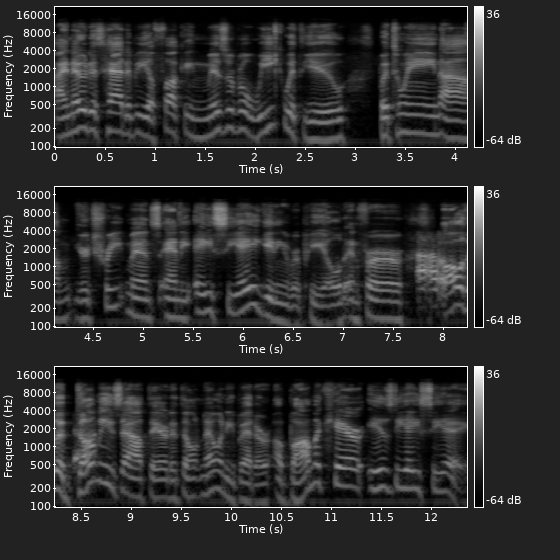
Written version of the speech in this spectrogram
I know this had to be a fucking miserable week with you between um, your treatments and the ACA getting repealed. And for Oh, all the dummies out there that don't know any better, Obamacare is the ACA.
